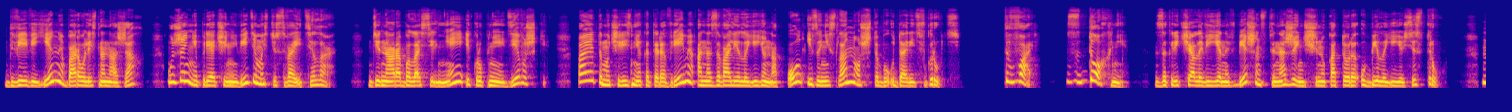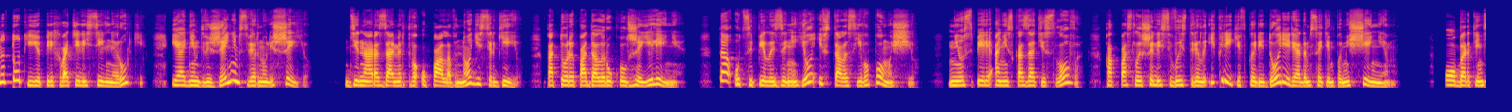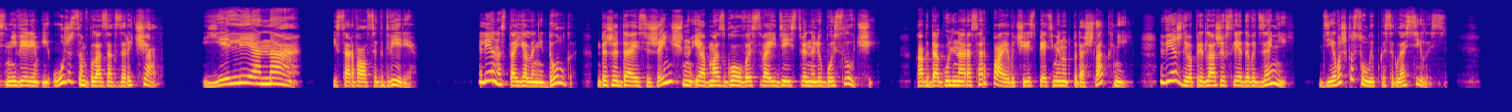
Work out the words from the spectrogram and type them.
Две виены боролись на ножах, уже не пряча невидимостью свои тела. Динара была сильнее и крупнее девушки, поэтому через некоторое время она завалила ее на пол и занесла нож, чтобы ударить в грудь. «Тварь! Сдохни!» – закричала Виена в бешенстве на женщину, которая убила ее сестру. Но тут ее перехватили сильные руки и одним движением свернули шею. Динара замертво упала в ноги Сергею, который подал руку лже-Елене. Та уцепилась за нее и встала с его помощью. Не успели они сказать и слова, как послышались выстрелы и крики в коридоре рядом с этим помещением. Оборотень с неверием и ужасом в глазах зарычал. «Елена!» и сорвался к двери. Лена стояла недолго, дожидаясь женщину и обмозговывая свои действия на любой случай. Когда Гульнара Сарпаева через пять минут подошла к ней, вежливо предложив следовать за ней, девушка с улыбкой согласилась.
